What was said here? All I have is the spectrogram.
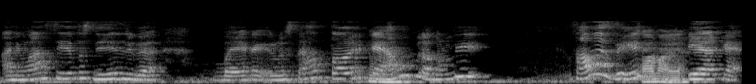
animasi terus dia juga banyak kayak ilustrator. Kayak Hmm. aku kurang lebih sama sih. Sama ya? Iya kayak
